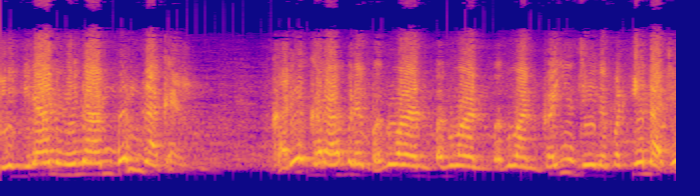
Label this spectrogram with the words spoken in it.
એ જ્ઞાન વિના આમ બોલી નાખે. ખરેખર આપણે ભગવાન ભગવાન ભગવાન કહીએ છીએ ને પણ એના છે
